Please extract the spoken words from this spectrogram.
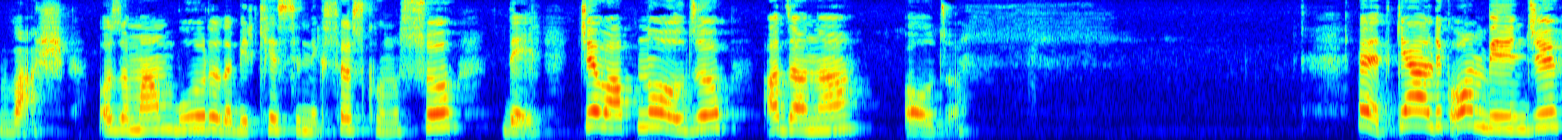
Var. O zaman burada da bir kesinlik söz konusu değil. Cevap ne oldu? Adana oldu. Evet geldik 11.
